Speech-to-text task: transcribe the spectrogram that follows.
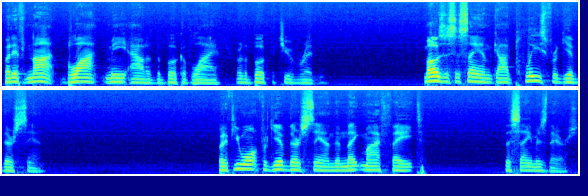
but if not, blot me out of the book of life or the book that you have written. Moses is saying, God, please forgive their sin. But if you won't forgive their sin, then make my fate the same as theirs.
